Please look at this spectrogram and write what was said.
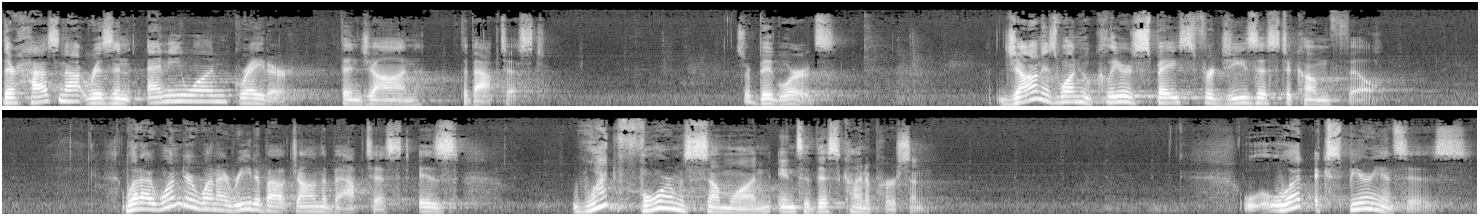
there has not risen anyone greater than John the Baptist. Those are big words. John is one who clears space for Jesus to come fill. What I wonder when I read about John the Baptist is what forms someone into this kind of person? What experiences,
